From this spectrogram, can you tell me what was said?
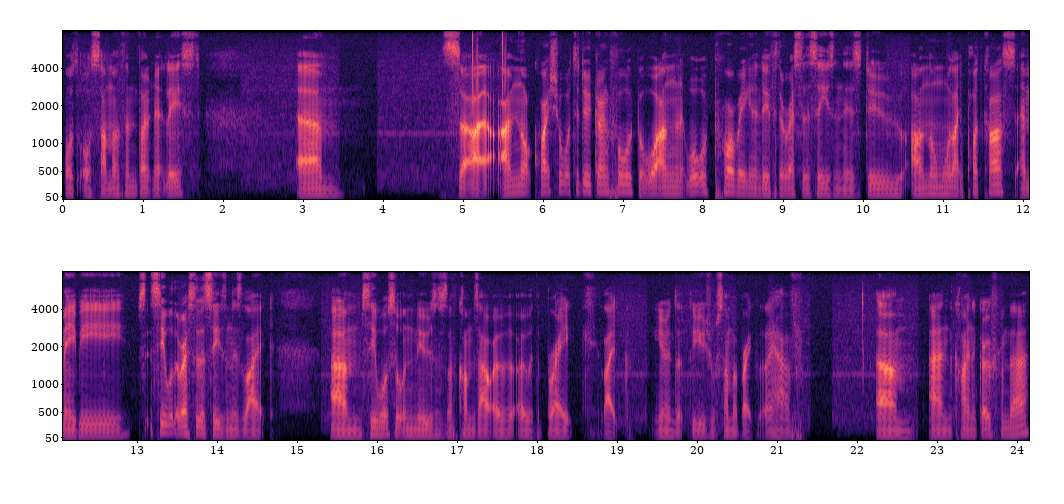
or or some of them don't at least. Um, so I, I'm not quite sure what to do going forward, but what I'm gonna, what we're probably gonna do for the rest of the season is do our normal like podcasts and maybe s- see what the rest of the season is like. Um, see what sort of news and stuff comes out over over the break, like you know the, the usual summer break that they have. Um, and kind of go from there.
